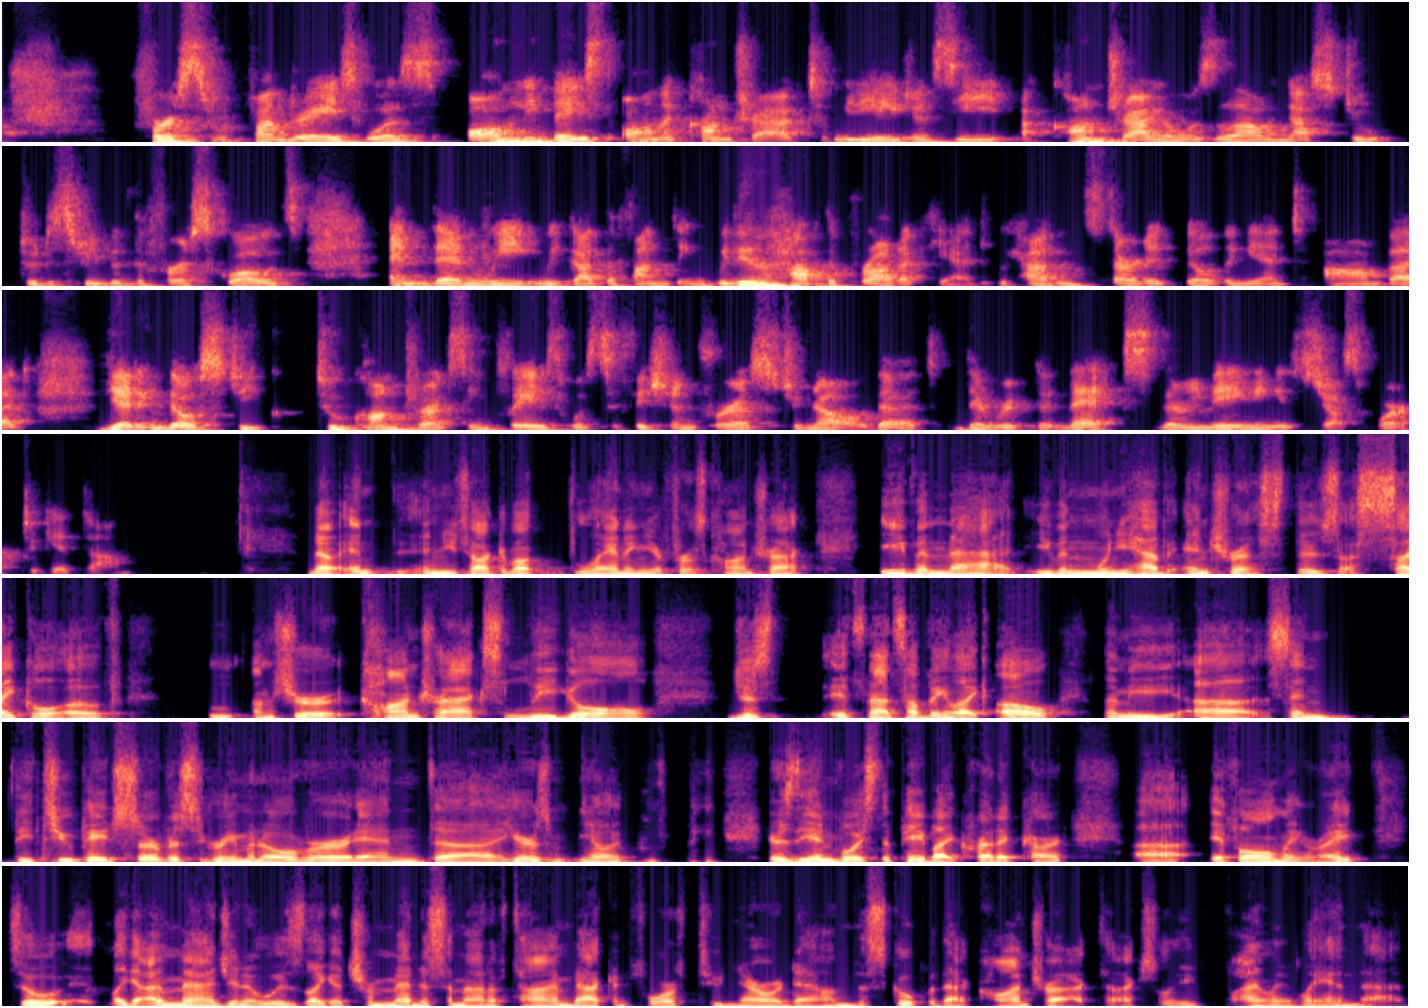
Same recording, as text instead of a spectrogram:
first fundraise was only based on a contract with the agency a contract that was allowing us to to distribute the first quotes and then we we got the funding. We didn't have the product yet. We hadn't started building it um, but getting those two, two contracts in place was sufficient for us to know that the, the next the remaining is just work to get done. No, and and you talk about landing your first contract. Even that, even when you have interest, there's a cycle of I'm sure contracts, legal, just it's not something like, oh, let me uh, send the two page service agreement over and uh, here's you know here's the invoice to pay by credit card uh, if only right? So like i imagine it was like a tremendous amount of time back and forth to narrow down the scope of that contract to actually finally land that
